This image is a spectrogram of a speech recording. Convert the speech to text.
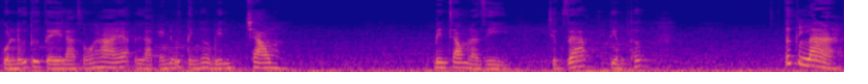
của nữ tư tế là số 2 á, là cái nữ tính ở bên trong. Bên trong là gì? Trực giác tiềm thức. Tức là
